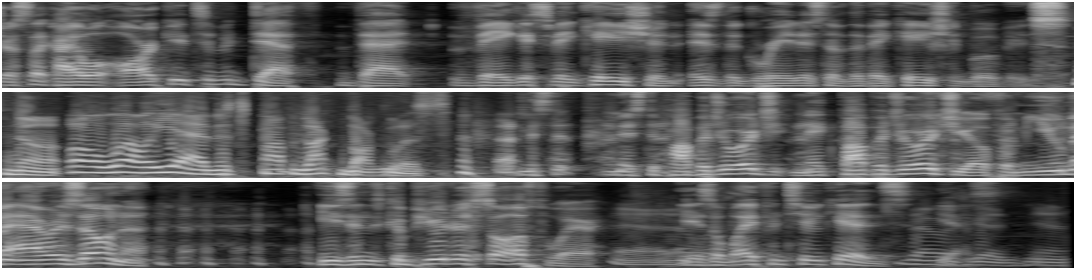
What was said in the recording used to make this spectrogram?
Just like I will argue to the death that Vegas Vacation is the greatest of the vacation movies. No. Oh well, yeah, Mr. Papa Doc Douglas. Mr. Mr. Papa George, Nick Papa Giorgio from Yuma, Arizona. He's in computer software. he has a wife and two kids. that was yes. good. Yeah.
